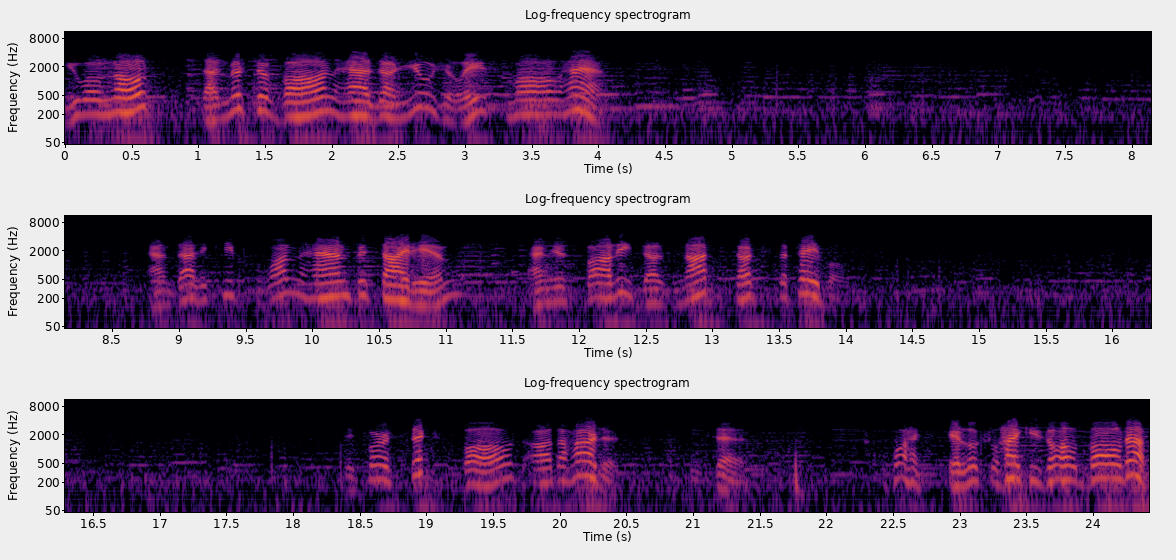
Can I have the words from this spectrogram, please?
You will note that Mr. Vaughn has unusually small hands. And that he keeps one hand beside him and his body does not touch the table. The first six balls are the hardest, he says. Why, it looks like he's all balled up.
